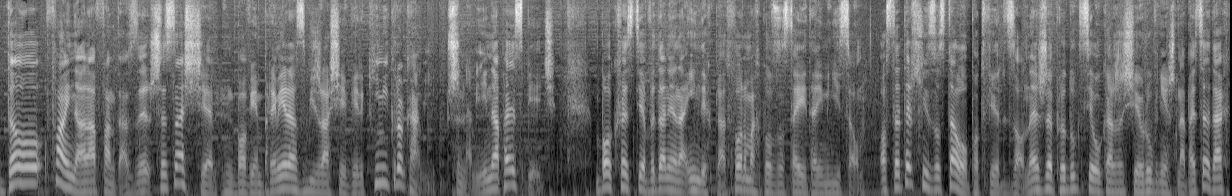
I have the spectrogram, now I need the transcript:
do Finala Fantasy XVI, bowiem premiera zbliża się wielkimi krokami, przynajmniej na PS5, bo kwestia wydania na innych platformach pozostaje tajemnicą. Ostatecznie zostało potwierdzone, że produkcja ukaże się również na PC-tach,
